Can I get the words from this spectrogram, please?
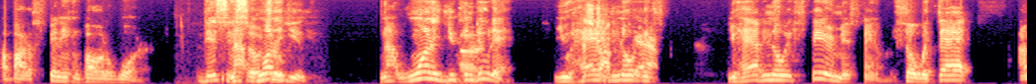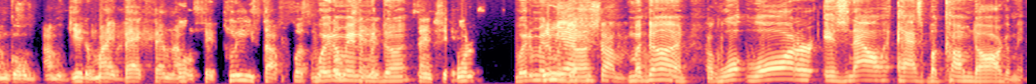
about a spinning ball of water. This is Not so one true. of you. Not one of you can All right. do that. You have no down. ex- you have no experiments, family. So with that, I'm going I'm gonna give the mic back, family. I'm gonna say, please stop fussing. Wait a minute, Roxanne Madon. Sanchez. Well, Wait a minute, Let me ask Madon. you something. Madon, Okay. wa- water is now has become the argument.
